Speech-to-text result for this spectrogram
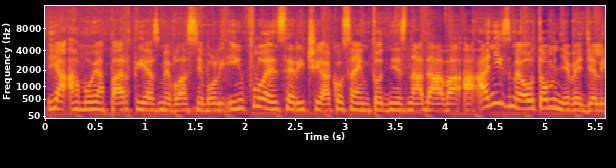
Ja a moja partia sme vlastne boli influenceri, či ako sa im to dnes nadáva a ani sme o tom nevedeli.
